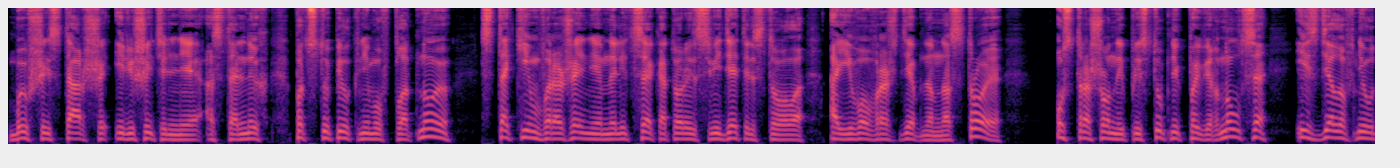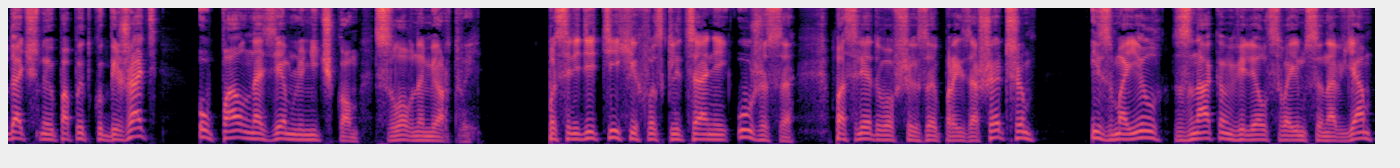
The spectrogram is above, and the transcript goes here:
бывший старше и решительнее остальных, подступил к нему вплотную, с таким выражением на лице, которое свидетельствовало о его враждебном настрое, устрашенный преступник повернулся и, сделав неудачную попытку бежать, упал на землю ничком, словно мертвый. Посреди тихих восклицаний ужаса, последовавших за произошедшим, Измаил знаком велел своим сыновьям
